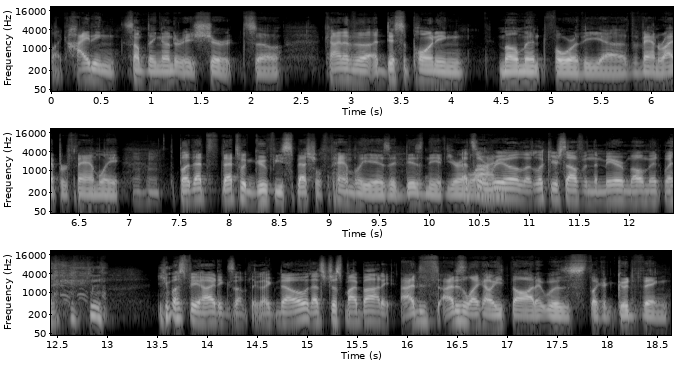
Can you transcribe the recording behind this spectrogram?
like hiding something under his shirt. So, kind of a, a disappointing moment for the uh, the Van Riper family. But that's that's what Goofy's special family is at Disney. If you're That's in line, a real look yourself in the mirror moment when you must be hiding something. Like, no, that's just my body. I just I just like how he thought it was like a good thing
